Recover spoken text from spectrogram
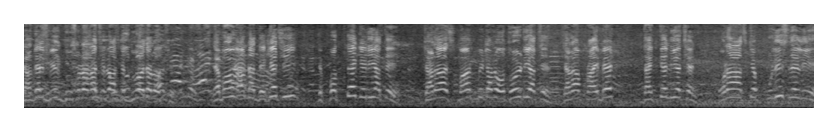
যাদের বিল দুশো টাকা ছিল, আজকে দু হাজার হচ্ছে। এবং আমরা দেখেছি যে প্রত্যেক এরিয়াতে যারা স্মার্ট মিটার অথরিটি আছে, যারা প্রাইভেট দায়িত্বে নিয়েছেন, ওরা আজকে পুলিশ নিয়ে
